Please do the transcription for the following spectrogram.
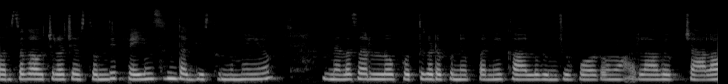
వరుసగా వచ్చేలా చేస్తుంది. పెయిన్స్ని తగ్గిస్తుంది మెయిన్. నెలసరిలో పొత్తికడుపు నొప్పని కాళ్ళు గుంజుకుపోవడం అలా చాలా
